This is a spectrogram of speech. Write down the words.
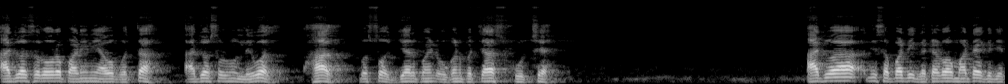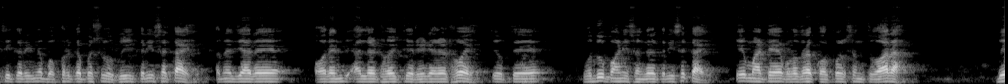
આજવા સરોવર પાણીની આવક વધતા આજવા સરોવરનું લેવલ હાલ બસો અગિયાર પોઈન્ટ ઓગણપચાસ ફૂટ છે. આજવાની સપાટી ઘટાડવા માટે કે જેથી કરીને બફર કેપેસિટી ઊભી કરી શકાય અને જ્યારે ઓરેન્જ એલર્ટ હોય કે રેડ એલર્ટ હોય તે વખતે વધુ પાણી સંગ્રહ કરી શકાય. એ માટે વડોદરા કોર્પોરેશન દ્વારા બે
